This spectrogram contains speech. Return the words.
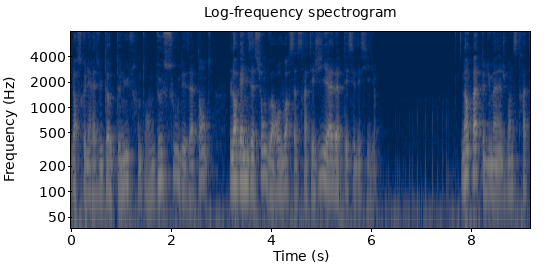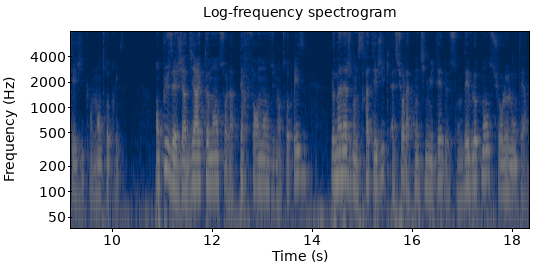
Lorsque les résultats obtenus sont en dessous des attentes, l'organisation doit revoir sa stratégie et adapter ses décisions. L'impact du management stratégique en entreprise. En plus d'agir directement sur la performance d'une entreprise, le management stratégique assure la continuité de son développement sur le long terme.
